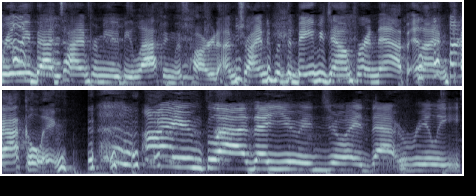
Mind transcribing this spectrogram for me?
really bad time for me to be laughing this hard. I'm trying to put the baby down for a nap, and I'm cackling. I am glad that you enjoyed that really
